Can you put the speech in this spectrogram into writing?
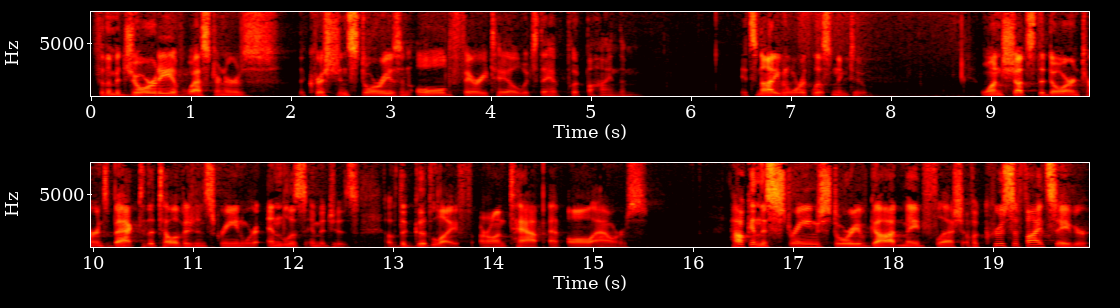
For the majority of Westerners, the Christian story is an old fairy tale which they have put behind them. It's not even worth listening to. One shuts the door and turns back to the television screen where endless images of the good life are on tap at all hours. How can this strange story of God made flesh, of a crucified Savior,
